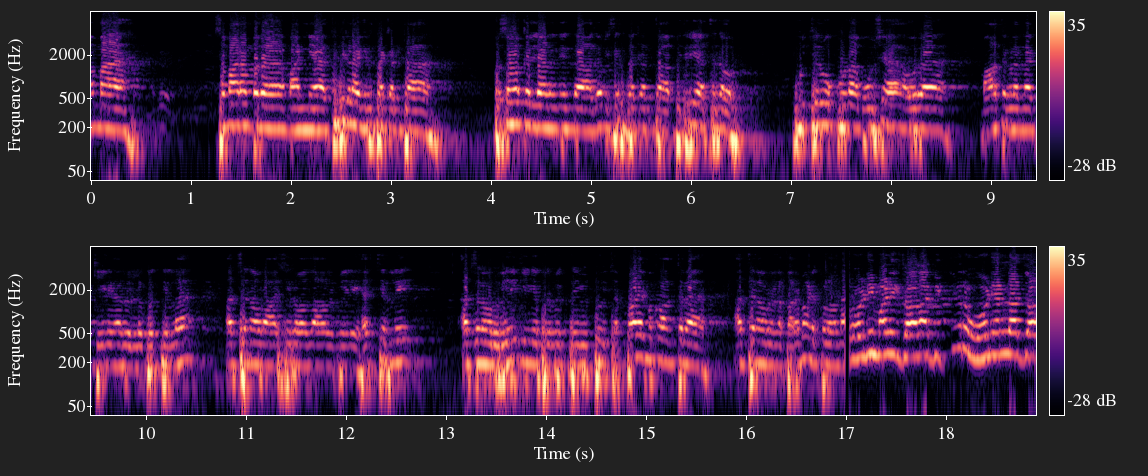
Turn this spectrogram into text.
ನಮ್ಮ ಸಮಾರಂಭದ ಮಾನ್ಯ ಅತಿಥಿಗಳಾಗಿರ್ತಕ್ಕಂಥ ಬಸವ ಕಲ್ಯಾಣದಿಂದ ಆಗಮಿಸಿರ್ತಕ್ಕಂಥ ಬಿದಿರಿ ಅಚ್ಚನವರು ಪೂಜ್ಯರು ಕೂಡ ಬಹುಶಃ ಅವರ ಮಾತುಗಳನ್ನು ಕೇಳಿದಾರೋ ಇಲ್ಲ ಗೊತ್ತಿಲ್ಲ. ಅಜ್ಜನವರ ಆಶೀರ್ವಾದ ಅವರ ಮೇಲೆ ಹೆಚ್ಚಿರಲಿ. ಅಜ್ಜನವರು ವೇದಿಕೆಗೆ ಬರಬೇಕು, ದಯವಿಟ್ಟು ಚಪ್ಪಾಳೆ ಮುಖಾಂತರ ಅಜ್ಜನವರನ್ನ ಬರಮಾಡಿಕೊಳ್ಳೋಣ. ಓಣಿ ಮಾಡಿ ಜೋಳ ಬಿತ್ತಿದ್ರು ಓಣಿ ಎಲ್ಲ ಜೋ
